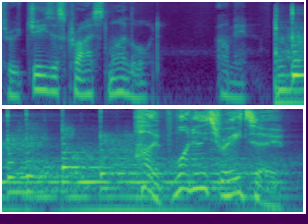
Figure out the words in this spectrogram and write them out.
through Jesus Christ my Lord. Amen. Hope 1032.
